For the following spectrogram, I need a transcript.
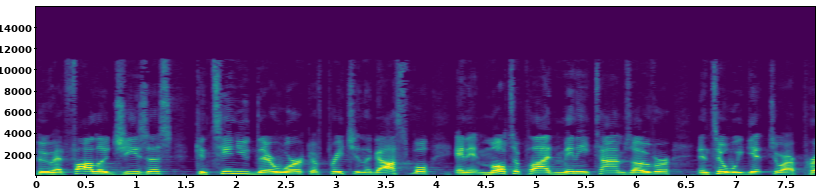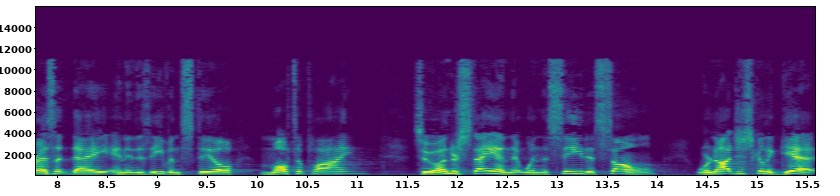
who had followed Jesus continued their work of preaching the gospel, and it multiplied many times over until we get to our present day, and it is even still multiplying. To understand that when the seed is sown, we're not just going to get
